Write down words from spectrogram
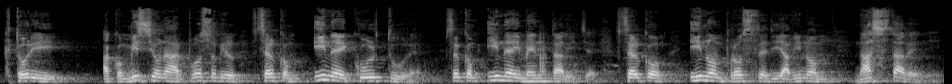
ktorý ako misionár pôsobil v celkom inej kultúre, v celkom inej mentalite, v celkom inom prostredí a v inom nastavení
